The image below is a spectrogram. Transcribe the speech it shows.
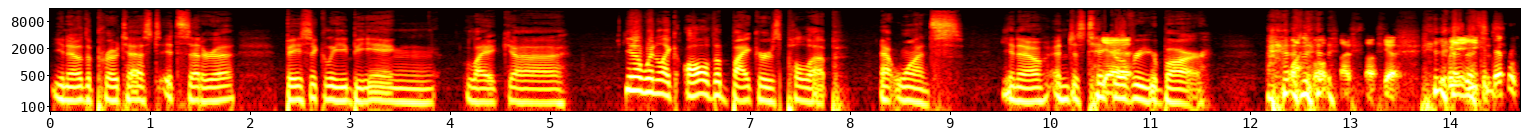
you know the protest etc basically being like uh you know when like all the bikers pull up at once you know and just take Yeah. over your bar type stuff. Yeah. Yeah, Well, you just- definitely.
